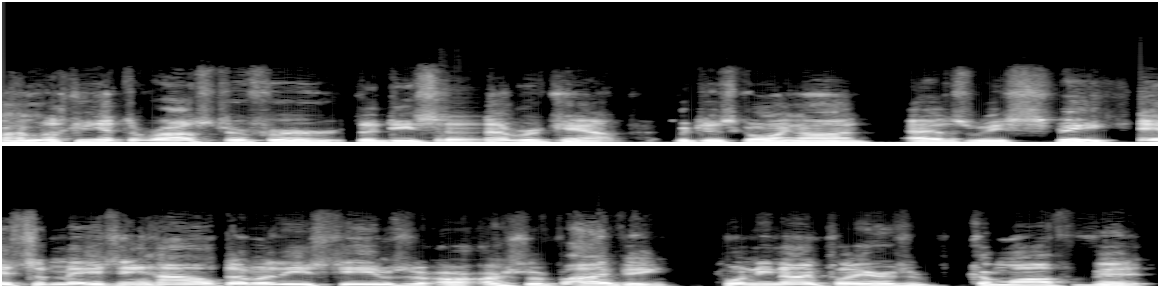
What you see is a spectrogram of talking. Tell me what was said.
I'm looking at the roster for the December camp, which is going on as we speak. It's amazing how some of these teams are, are surviving. 29 players have come off of it.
